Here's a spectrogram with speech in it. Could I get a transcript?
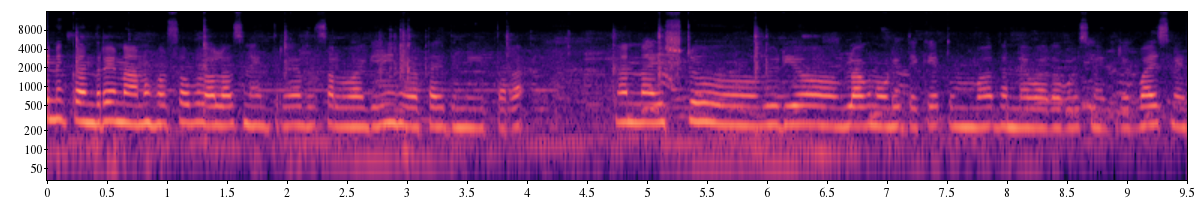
ಏನಕ್ಕಂದರೆ ನಾನು ಹೊಸಬಳಲ್ಲ ಸ್ನೇಹಿತರೆ, ಅದ್ರ ಸಲುವಾಗಿ ಹೇಳ್ತಾ ಇದ್ದೀನಿ ಈ ಥರ ನನ್ನ ಇಷ್ಟು ವಿಡಿಯೋ ಬ್ಲಾಗ್ ನೋಡಿದ್ದಕ್ಕೆ ತುಂಬ ಧನ್ಯವಾದಗಳು ಸ್ನೇಹಿತರೆ. ಬಾಯ್ ಸ್ನೇಹಿತರೆ.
